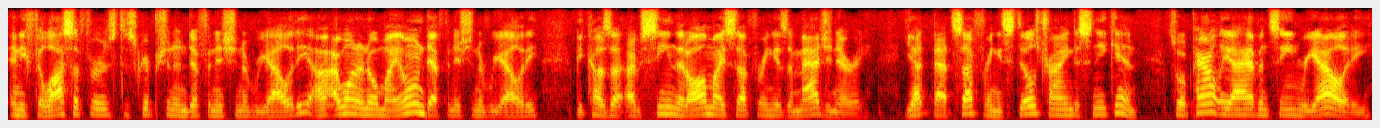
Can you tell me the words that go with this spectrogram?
any philosopher's description and definition of reality. I, I want to know my own definition of reality because I, I've seen that all my suffering is imaginary. Yet that suffering is still trying to sneak in. So apparently I haven't seen reality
